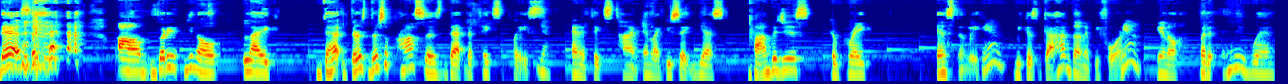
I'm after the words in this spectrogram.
Yes. um, but it, you know, like that there's there's a process that that takes place. Yeah. And it takes time. And like you said, yes, bondages could break instantly yeah. because God had done it before. Yeah. You know, but only when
